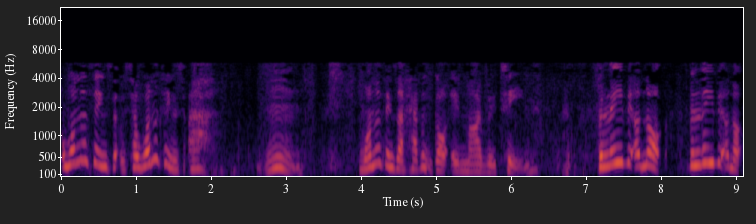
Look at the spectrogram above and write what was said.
one of the things that, so one of the things, ah, mm, one of the things I haven't got in my routine, believe it or not, believe it or not,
